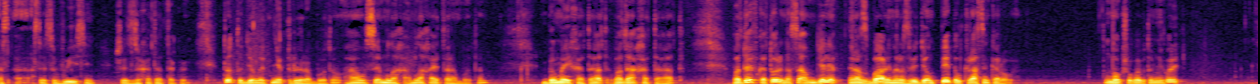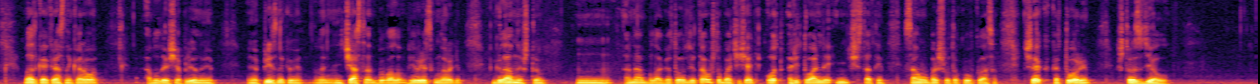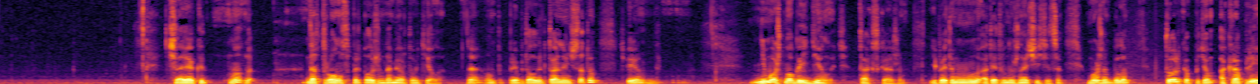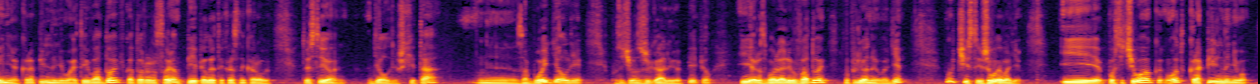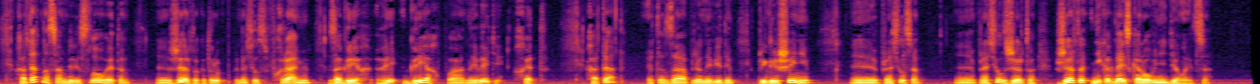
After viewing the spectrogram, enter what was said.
остается выяснить, что это за хатат такой. Тот, кто делает некоторую работу, гаусе млаха, млаха – это работа, бемей хатат, вода хатат, водой, в которой на самом деле разбавлен, разведен пепел красной коровы. Много, чтобы об этом не говорить. Была такая красная корова, обладающая определенными Э, признаками, ну, не часто бывало в еврейском народе. Главное, что она была готова для того, чтобы очищать от ритуальной нечистоты, самого большого такого класса. Человек, который что сделал? Человек, ну, дотронулся, предположим, до мертвого тела, да? он приобретал ритуальную нечистоту, теперь он не может многое делать, так скажем. И поэтому ему от этого нужно очиститься. Можно было только путем окропления, крапили на него этой водой, в которой растворен пепел этой красной коровы. То есть ее делали шхита, э, забой делали, после чего сжигали ее пепел и разбавляли водой, в определенной воде, ну, чистой, живой воде. И после чего вот крапили на него. Хатат, на самом деле, слово – это э, жертва, которая приносилась в храме за грех. Грех по, на хет. Хатат – это за определенные виды прегрешений – э, приносился, э, приносилась жертва. Жертва никогда из коровы не делается,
